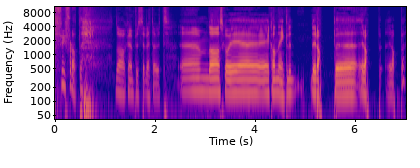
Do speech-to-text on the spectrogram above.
fy flate. Da kan jeg puste letta ut. Um, da skal vi Jeg kan egentlig rappe Rappe? rappe?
